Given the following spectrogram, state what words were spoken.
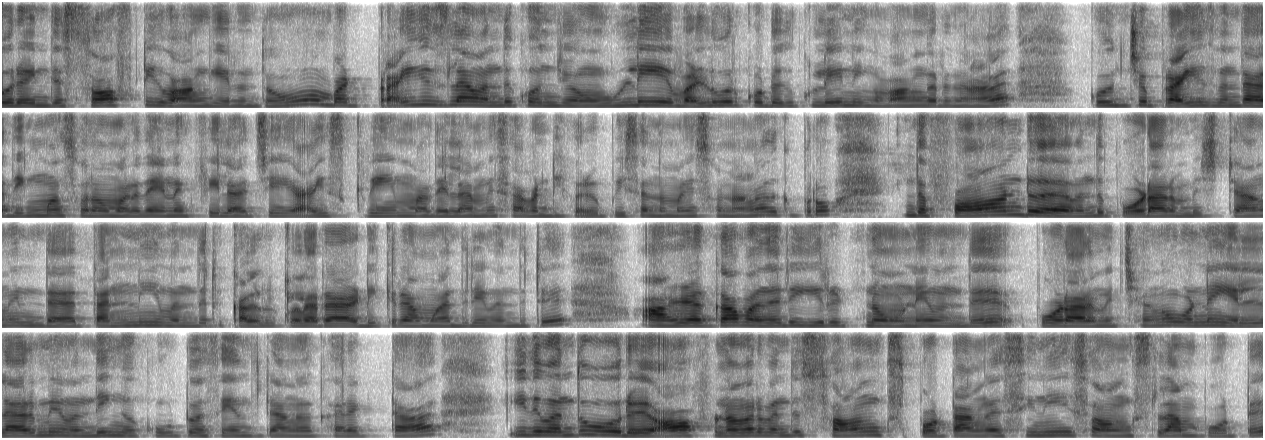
ஒரு இந்த சாஃப்டி வாங்கியிருந்தோம். பட் ப்ரைஸ்லாம் வந்து கொஞ்சம் உள்ளே வள்ளுவர் கூட்டத்துக்குள்ளேயே நீங்கள் வாங்குறதுனால கொஞ்சம் ப்ரைஸ் வந்து அதிகமாக சொன்ன மாதிரி தான் எனக்கு ஃபீல் ஆச்சு. ஐஸ்கிரீம் அது எல்லாமே செவன்ட்டி ஃபைவ் ருபீஸ் அந்த மாதிரி சொன்னாங்க. அதுக்கப்புறம் இந்த ஃபாண்டு வந்து போட ஆரம்பிச்சிட்டாங்க. இந்த தண்ணி வந்துட்டு கலர் கலராக அடிக்கிற மாதிரி வந்துட்டு அழகாக வந்துட்டு இருட்டின உடனே வந்து போட ஆரம்பித்தாங்க உடனே எல்லாருமே வந்து இங்கே கூட்டம் சேர்ந்துட்டாங்க கரெக்டாக இது வந்து ஒரு ஆஃப் அன் ஹவர் வந்து சாங்ஸ் போட்டாங்க. சினி சாங்ஸ்லாம் போட்டு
